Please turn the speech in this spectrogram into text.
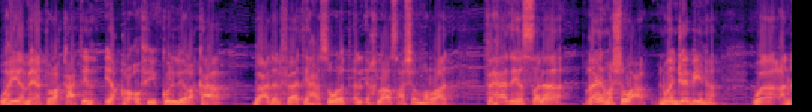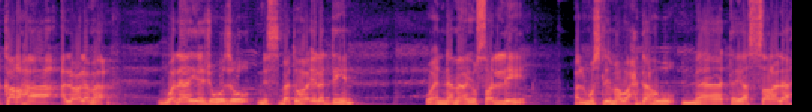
وهي مئة ركعة يقرأ في كل ركعة بعد الفاتحة سورة الإخلاص عشر مرات فهذه الصلاة غير مشروعة. من وين جايبينها؟ وأنكرها العلماء. ولا يجوز نسبتها إلى الدين وإنما يصلي المسلم وحده ما تيسر له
